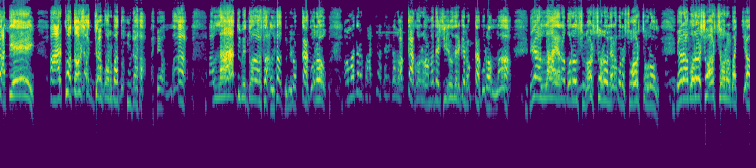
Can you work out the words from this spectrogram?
জাতি, আর কত সহ্য করবা তোমরা? হে আল্লাহ আল্লাহ, তুমি আল্লাহ, তুমি রক্ষা করো। আমাদের বাচ্চাদেরকে রক্ষা করো, আমাদের শিশুদেরকে রক্ষা করো, আল্লাহ। হে আল্লাহ, এরা বড় সহজ সরল, এরা বড় সহজ সরল, এরা বড় সহজ সরল বাচ্চা।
